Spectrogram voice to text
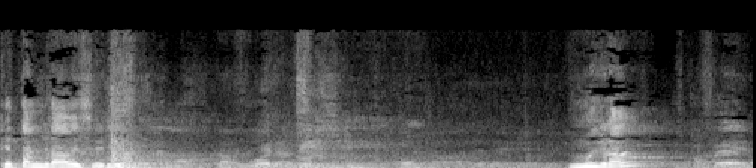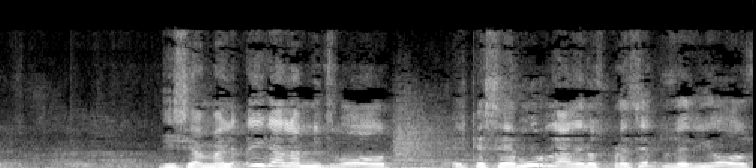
¿Qué tan grave sería? ¿Muy grave? Dice Amal'ig a la mitzvot, el que se burla de los preceptos de Dios,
